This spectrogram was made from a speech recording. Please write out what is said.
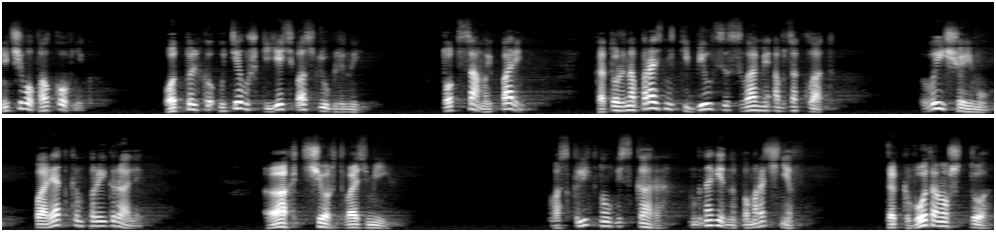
Ничего, полковник. Вот только у девушки есть возлюбленный. Тот самый парень, который на празднике бился с вами об заклад. Вы еще ему порядком проиграли. Ах, черт возьми! Воскликнул Вискара, мгновенно помрачнев. Так вот оно что!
